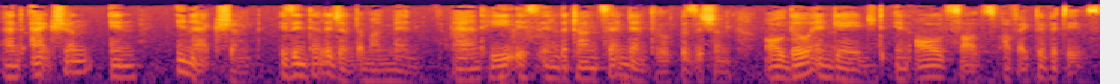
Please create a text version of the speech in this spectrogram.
and action in inaction is intelligent among men and he is in the transcendental position, although engaged in all sorts of activities.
